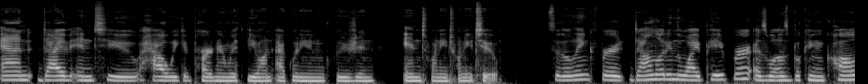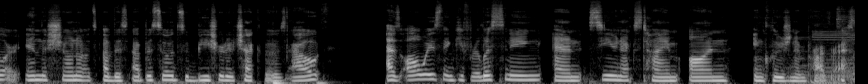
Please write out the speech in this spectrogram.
and dive into how we could partner with you on equity and inclusion in 2022. So the link for downloading the white paper as well as booking a call are in the show notes of this episode, so be sure to check those out. As always, thank you for listening and see you next time on Inclusion in Progress.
